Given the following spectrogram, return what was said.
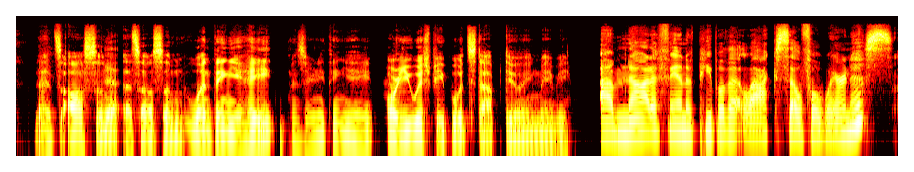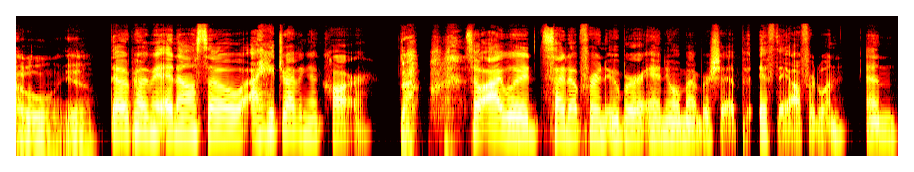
That's awesome. Yeah. That's awesome. One thing you hate? Is there anything you hate? Or you wish people would stop doing, maybe? I'm not a fan of people that lack self awareness. Oh, yeah. That would probably be, and also, I hate driving a car. Ah, So I would sign up for an Uber annual membership if they offered one. And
